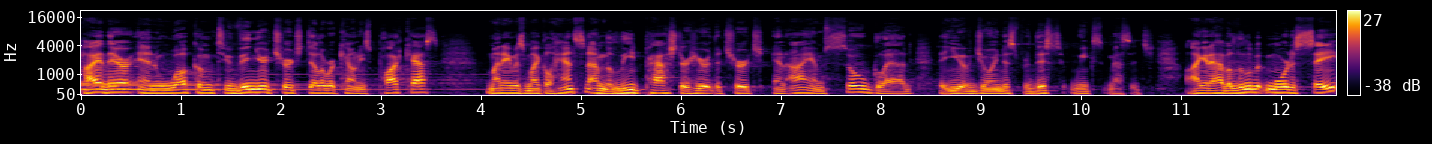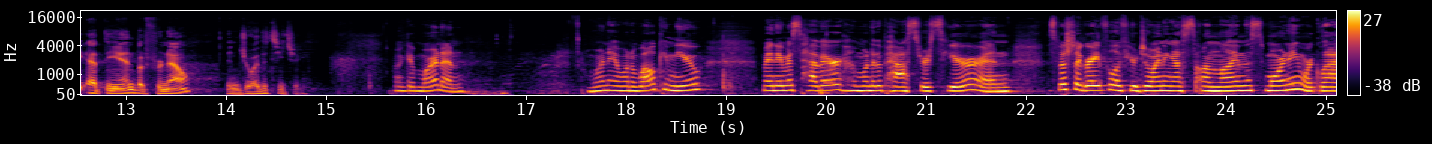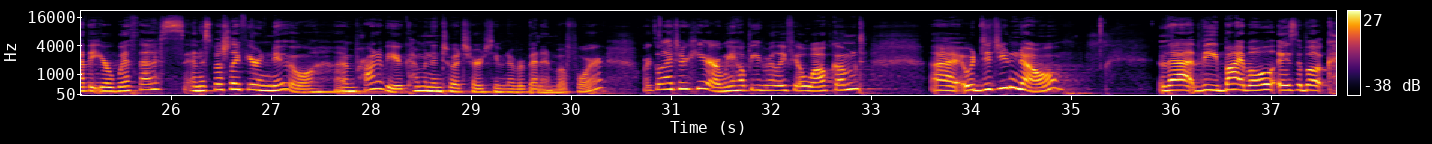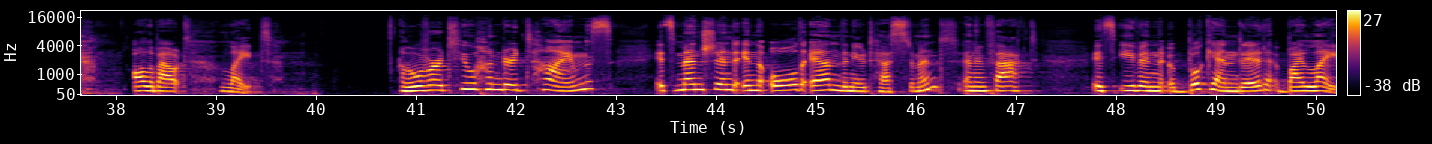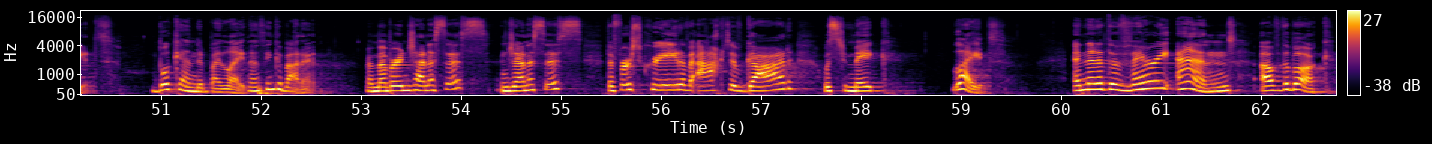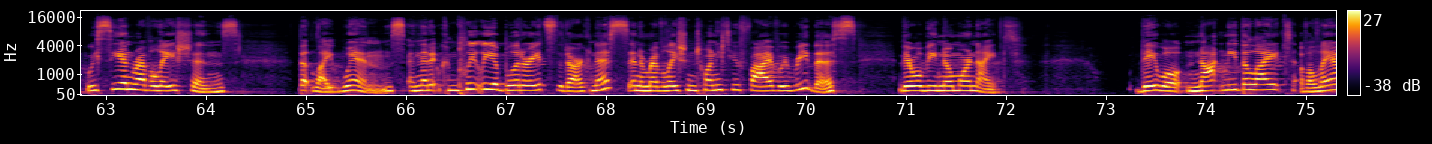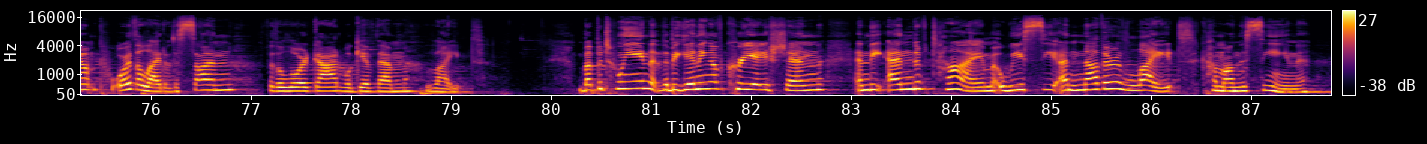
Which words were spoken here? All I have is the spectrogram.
Hi there, and welcome to Vineyard Church Delaware County's podcast. My name is Michael Hanson. I'm the lead pastor here at the church, and I am so glad that you have joined us for this week's message. I'm going to have a little bit more to say at the end, but for now, enjoy the teaching. Well, good morning. Good morning. I want to welcome you. My name is Heather. I'm one of the pastors here, and especially grateful if you're joining us online this morning. We're glad that you're with us, and especially if you're new. I'm proud of you coming into a church you've never been in before. We're glad you're here, and we hope you really feel welcomed. Uh, did you know that the Bible is a book all about light? Over 200 times, it's mentioned in the Old and the New Testament, and in fact, it's even bookended by light. Bookended by light. Now think about it. Remember in Genesis? In Genesis, the first creative act of God was to make light. And then at the very end of the book, we see in Revelations that light wins and that it completely obliterates the darkness. And in Revelation 22 5, we read this there will be no more night. They will not need the light of a lamp or the light of the sun, for the Lord God will give them light. But between the beginning of creation and the end of time, we see another light come on the scene.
